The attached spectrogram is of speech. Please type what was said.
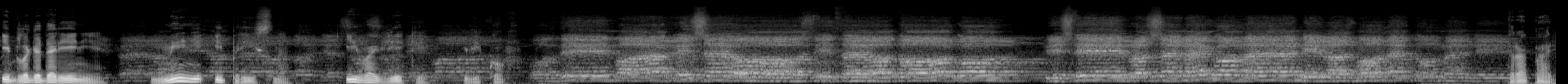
и благодарение, ныне и присно, и во веки веков. Тропарь.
